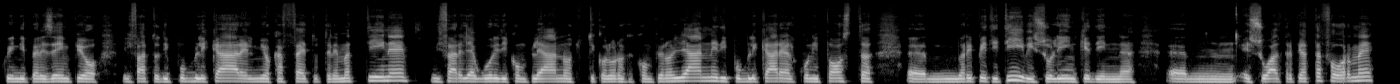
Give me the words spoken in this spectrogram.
quindi per esempio il fatto di pubblicare il mio caffè tutte le mattine, di fare gli auguri di compleanno a tutti coloro che compiono gli anni, di pubblicare alcuni post ehm, ripetitivi su LinkedIn ehm, e su altre piattaforme.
